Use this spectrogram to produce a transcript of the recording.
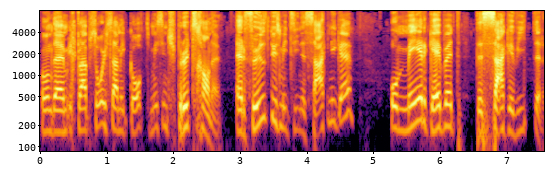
Und ähm, ich glaube, so ist es auch mit Gott. Wir sind Spritzkannen. Er füllt uns mit seinen Segnungen und wir geben das Segen weiter.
